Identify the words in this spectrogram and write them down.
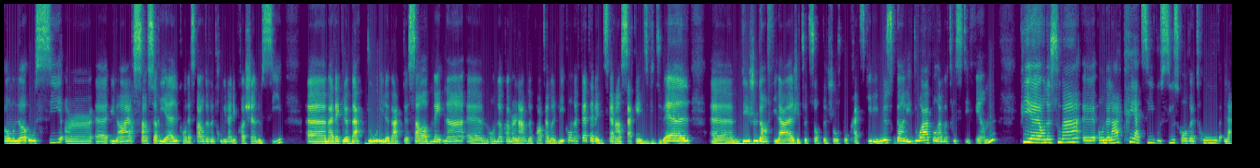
on a aussi euh, une aire sensorielle qu'on espère de retrouver l'année prochaine aussi. avec le bac d'eau et le bac de sable. Maintenant, on a comme un aire de pâte à modeler qu'on a fait avec différents sacs individuels, des jeux d'enfilage et toutes sortes de choses pour pratiquer les muscles dans les doigts pour la motricité fine. Puis, euh, on a souvent, euh, on a l'air créative aussi, où ce qu'on retrouve la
